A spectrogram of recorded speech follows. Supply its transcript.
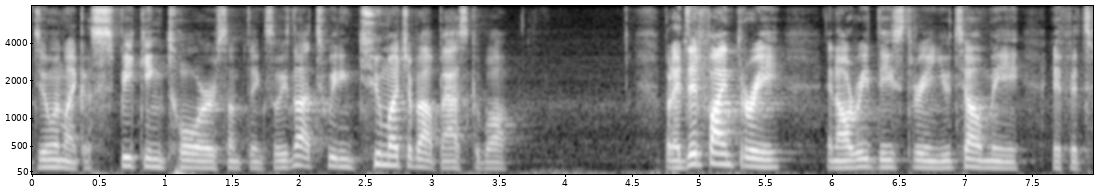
doing like a speaking tour or something, so he's not tweeting too much about basketball. But I did find three, and I'll read these three, and you tell me if it's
